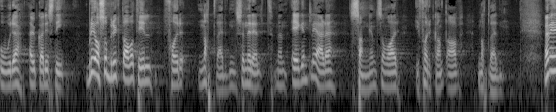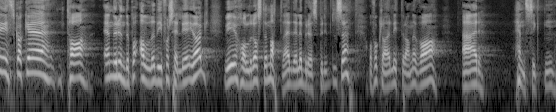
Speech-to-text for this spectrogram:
ordet eukaristi. Blir også brukt av og til for nattverden generelt. Men egentlig er det sangen som var i forkant av nattverden. Men vi skal ikke ta en runde på alle de forskjellige i dag. Vi holder oss til nattverd eller brødsbrytelse og forklarer litt hva er hensikten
